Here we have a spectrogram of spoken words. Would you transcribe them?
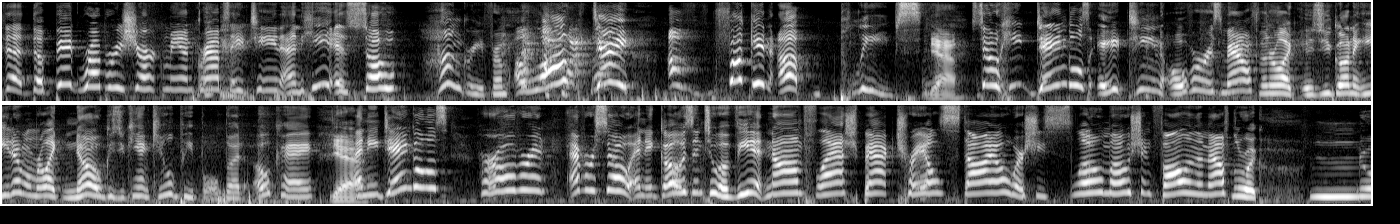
the the big rubbery shark man grabs 18, and he is so hungry from a long day of fucking up plebes. Yeah. So he dangles 18 over his mouth, and they're like, "Is he gonna eat him?" And we're like, "No, because you can't kill people." But okay. Yeah. And he dangles her over it ever so, and it goes into a Vietnam flashback trail style where she's slow motion fall in the mouth, and they're like, "No,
